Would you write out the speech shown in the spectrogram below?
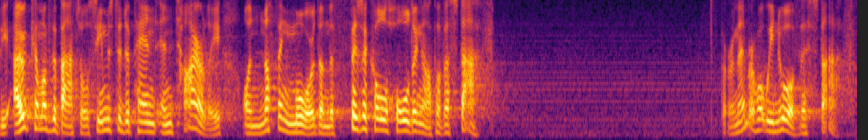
the outcome of the battle seems to depend entirely on nothing more than the physical holding up of a staff. But remember what we know of this staff.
